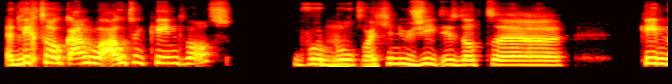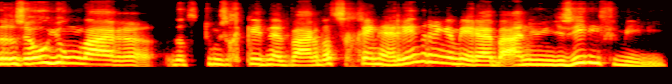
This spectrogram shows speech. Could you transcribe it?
Het ligt er ook aan hoe oud een kind was. Bijvoorbeeld, wat je nu ziet, is dat uh, kinderen zo jong waren, dat toen ze gekidnapt waren, dat ze geen herinneringen meer hebben aan hun Yazidi-familie.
